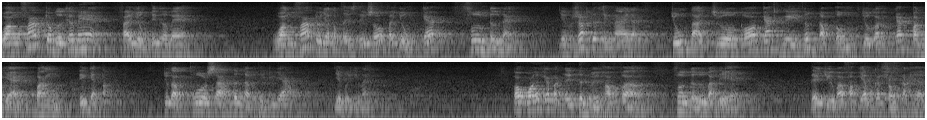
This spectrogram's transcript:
Hoàn pháp cho người Khmer phải dùng tiếng Khmer. Hoàn pháp cho dân tộc thiểu số phải dùng các phương ngữ này. Nhưng rất tiếc hiện nay đó, chúng ta chưa có các nghi thức đọc tụng, chưa có các băng giảng bằng tiếng dân tộc chúng ta thua xa tin là thiên chúa giáo về phương diện này. Có quá ít các tăng ni tình nguyện học và phương ngữ bản địa để truyền bá Phật giáo một cách rộng rãi hơn.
